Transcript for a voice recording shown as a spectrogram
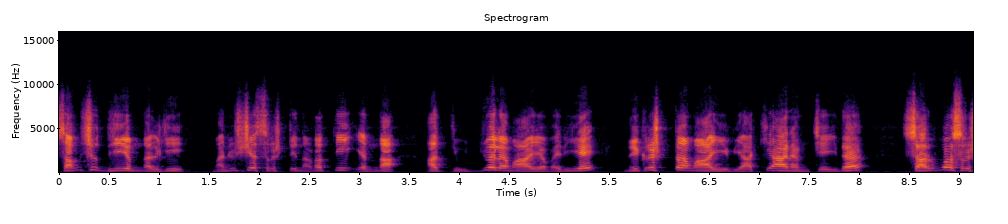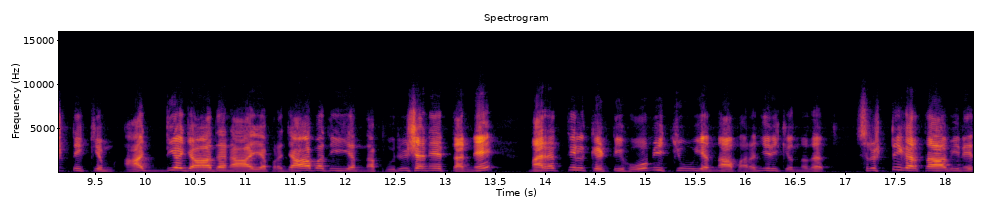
സംശുദ്ധിയും നൽകി മനുഷ്യ സൃഷ്ടി നടത്തി എന്ന അത്യുജ്വലമായ വരിയെ നികൃഷ്ടമായി വ്യാഖ്യാനം ചെയ്ത് സർവസൃഷ്ടിക്കും ആദ്യജാതനായ പ്രജാപതി എന്ന പുരുഷനെ തന്നെ മരത്തിൽ കെട്ടി ഹോമിച്ചു എന്നാ പറഞ്ഞിരിക്കുന്നത്. സൃഷ്ടികർത്താവിനെ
